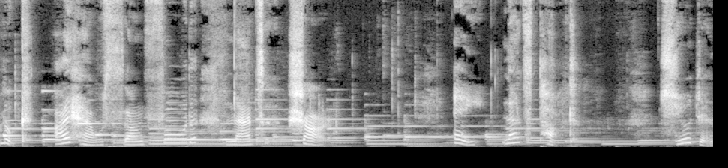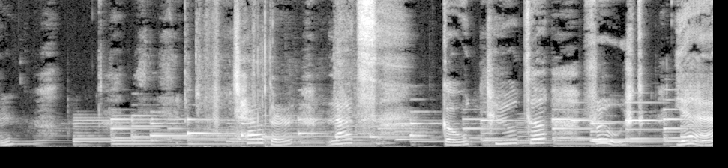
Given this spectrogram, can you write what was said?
Look, I have some food. Let's share. A. Let's talk. Children. Children, let's go to the fruit. Yeah.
